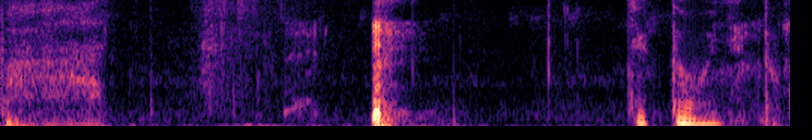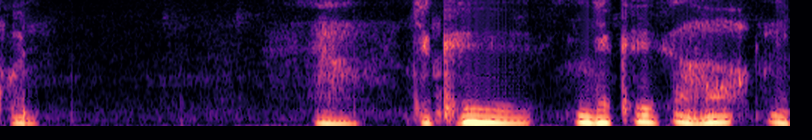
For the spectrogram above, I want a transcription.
ปาด จากโตอย่างทุกคนอ้าวจะคือจะ คือกระหอกนี่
